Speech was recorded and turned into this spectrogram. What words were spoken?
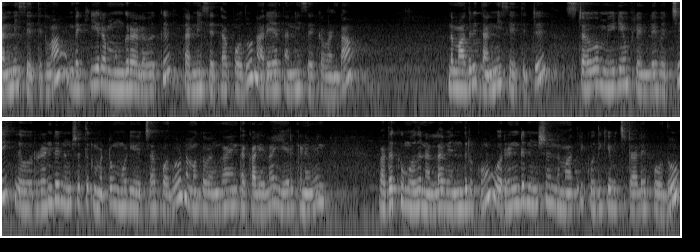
தண்ணி சேர்த்துக்கலாம். இந்த கீரை முங்குற அளவுக்கு தண்ணி சேர்த்தா போதும். நிறைய தண்ணி சேர்க்க வேண்டாம். இந்த மாதிரி தண்ணி சேர்த்துட்டு ஸ்டவ்வை மீடியம் ஃப்ளேம்லேயே வச்சு இதை ஒரு ரெண்டு நிமிஷத்துக்கு மட்டும் மூடி வச்சா போதும். நமக்கு வெங்காயம் தக்காளியெல்லாம் ஏற்கனவே வதக்கும் போது நல்லா வெந்திருக்கும். ஒரு ரெண்டு நிமிஷம் இந்த மாதிரி கொதிக்க வச்சுட்டாலே போதும்.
